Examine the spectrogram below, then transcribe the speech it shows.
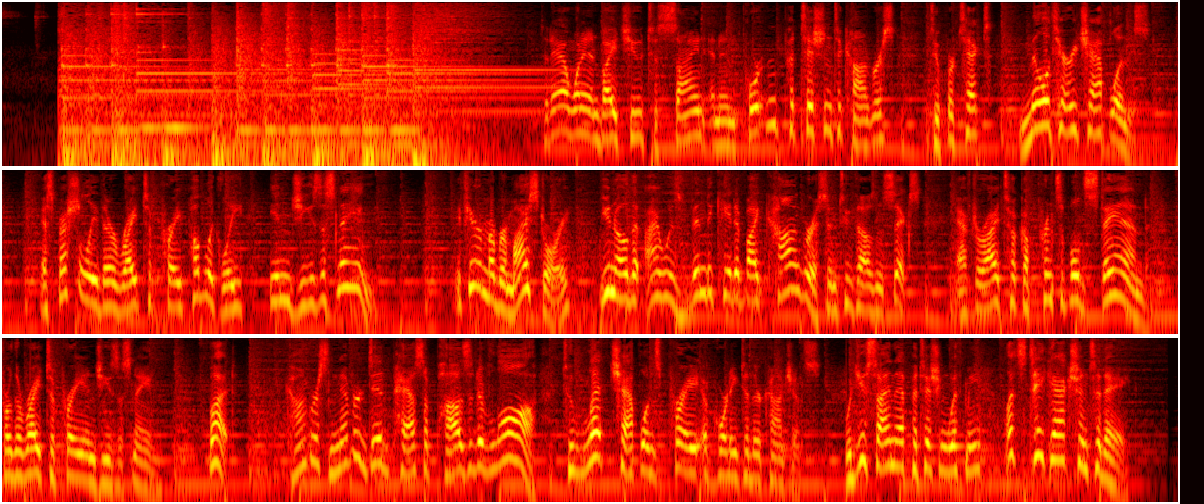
Today, I want to invite you to sign an important petition to Congress to protect military chaplains, especially their right to pray publicly in Jesus' name. If you remember my story, you know that I was vindicated by Congress in 2006 after I took a principled stand for the right to pray in Jesus' name. But Congress never did pass a positive law to let chaplains pray according to their conscience. Would you sign that petition with me? Let's take action today.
